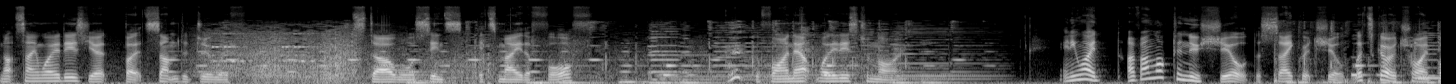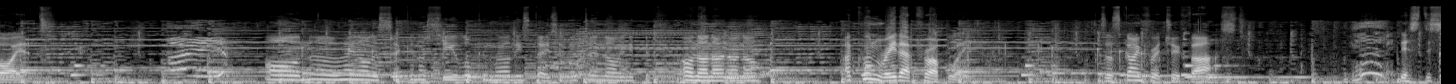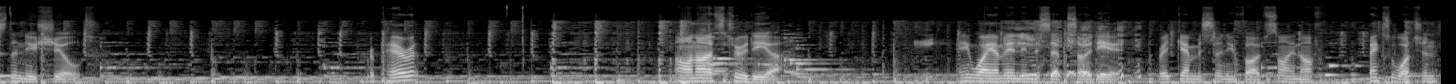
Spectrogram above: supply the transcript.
Not saying what it is yet, but it's something to do with Star Wars since it's May the 4th. We'll find out what it is tomorrow. Anyway, I've unlocked a new shield, the Sacred Shield. Let's go try buy it. Oh no, hang on a second, I see you looking well these days. I don't know any... Oh no, no, no, no. I couldn't read that properly. Because I was going for it too fast. This, this is the new shield. Repair it? Oh no, that's too dear. Uh, anyway, I'm ending this episode here. Red Gamer 75 signing off. Thanks for watching.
